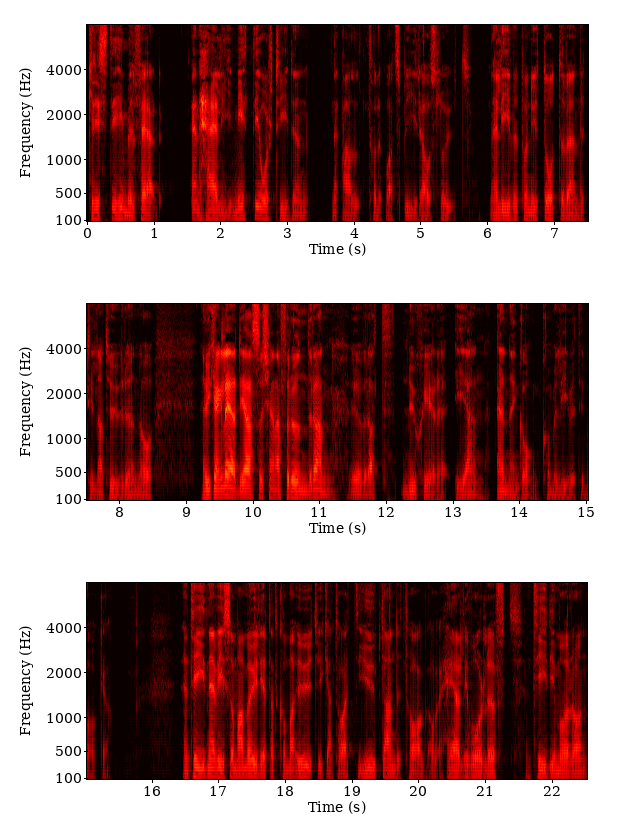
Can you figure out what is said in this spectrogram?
Kristi himmelfärd, en helg mitt i årstiden när allt håller på att spira och slå ut. När livet på nytt återvänder till naturen och när vi kan glädjas och känna förundran över att nu sker det igen. Än en gång kommer livet tillbaka. En tid när vi som har möjlighet att komma ut, vi kan ta ett djupt andetag av härlig vårluft, en tidig morgon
